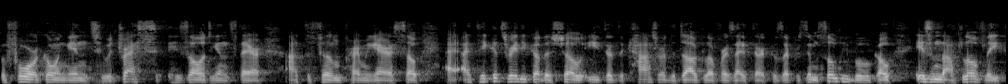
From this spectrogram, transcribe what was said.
before going in to address his audience there at the film premiere. So uh, I think it's really going to show either the cat or the dog lovers out there, because I presume some people will go, "Isn't that lovely?"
